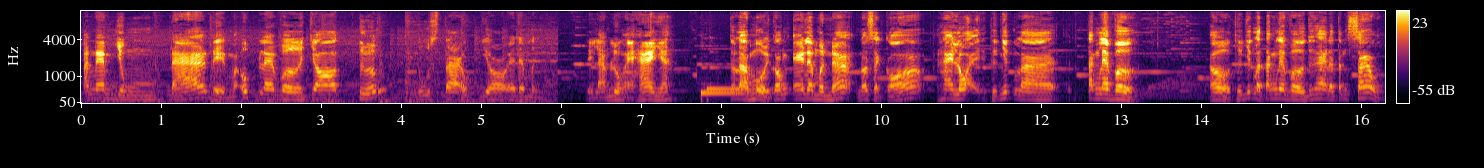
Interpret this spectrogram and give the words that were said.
anh em dùng đá để mà up level cho tướng two star up your element. Để làm luôn ải hai nhá. Tức là mỗi con element á nó sẽ có hai loại. Thứ nhất là tăng level. Ờ thứ nhất là tăng level thứ hai là tăng sao.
